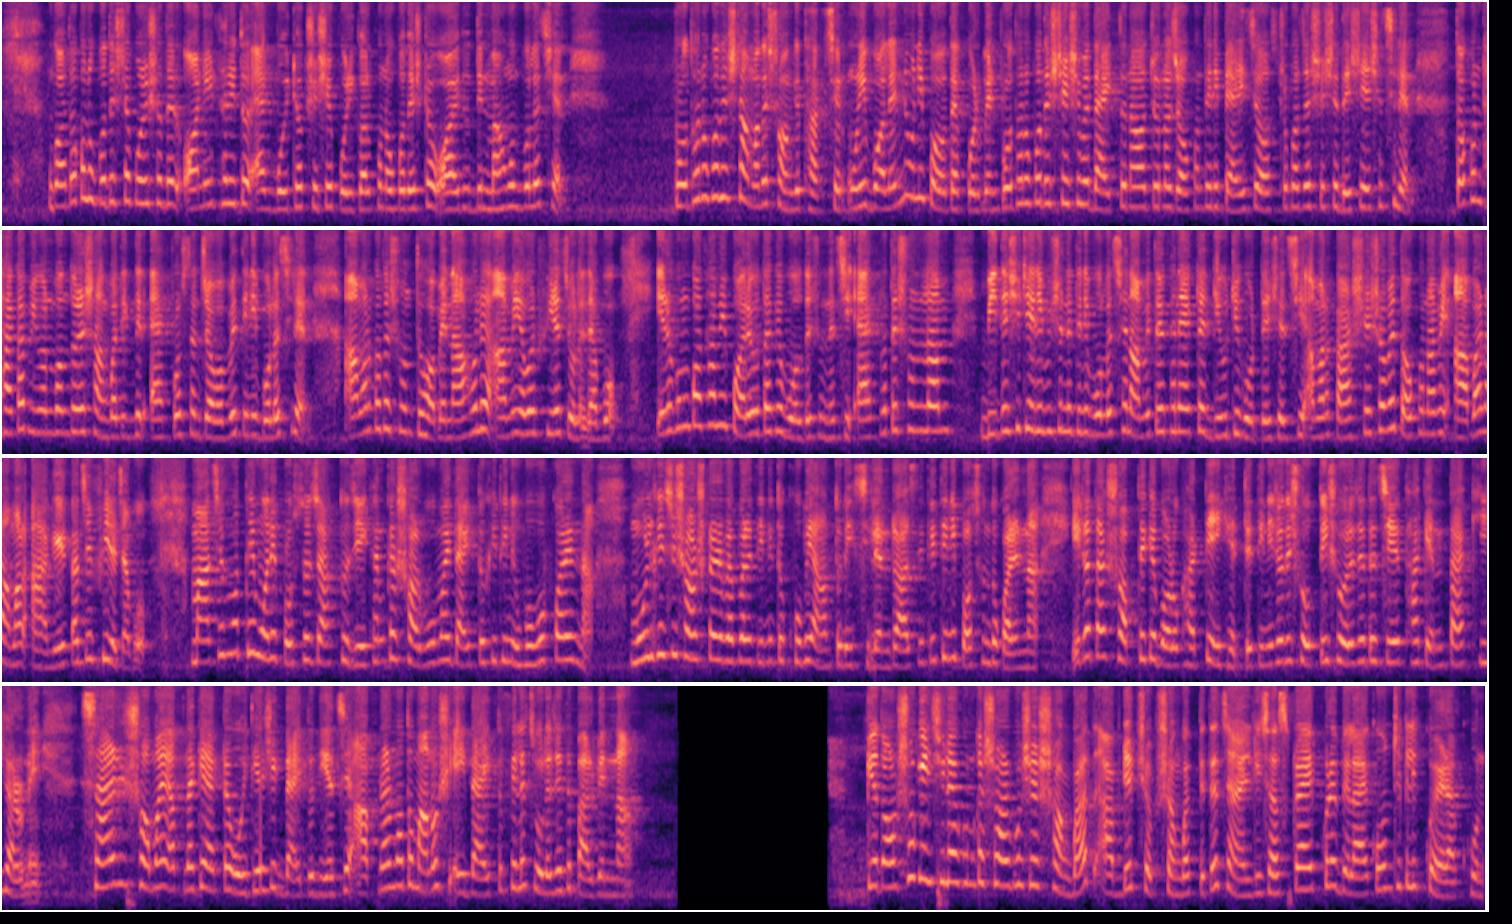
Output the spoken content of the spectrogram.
গতকাল উপদেষ্টা পরিষদের অনির্ধারিত এক বৈঠক শেষে পরিকল্পনা উপদেষ্টা ওয়াহিদুদ্দিন মাহমুদ বলেছেন প্রধান উপদেষ্টা আমাদের সঙ্গে থাকছেন। উনি বলেননি উনি পদত্যাগ করবেন। প্রধান উপদেষ্টা হিসেবে দায়িত্ব নেওয়ার জন্য যখন তিনি প্যারিসে অস্ত্রোপচার শেষে দেশে এসেছিলেন, তখন ঢাকা বিমানবন্দরের সাংবাদিকদের এক প্রশ্নের জবাবে তিনি বলেছিলেন, আমার কথা শুনতে হবে, না হলে আমি আবার ফিরে চলে যাব। এরকম কথা আমি পরেও তাকে বলতে শুনেছি। এক রাতে শুনলাম, বিদেশি টেলিভিশনে তিনি বলেছেন, আমি তো এখানে একটা ডিউটি করতে এসেছি, আমার কাজ শেষ হবে, তখন আমি আবার আমার আগের কাজে ফিরে যাব। মাঝে মধ্যে মনে প্রশ্ন জাগতো যে, এখানকার সর্বময় দায়িত্ব কি তিনি উপভোগ করেন না? মূল কিছু সংস্কারের ব্যাপারে তিনি তো খুবই আন্তরিক ছিলেন। রাজনীতি তিনি পছন্দ করেন না। এটা তার সব থেকে বড় ঘাটতি এই ক্ষেত্রে। তিনি যদি সত্যি সরে যেতে চেয়ে থাকেন, তা কি কারণে? স্যার, সময় আপনাকে একটা ঐতিহাসিক দায়িত্ব দিয়েছে। আপনার মতো মানুষ এই দায়িত্ব ফেলে চলে যেতে পারবেন না। প্রিয় দর্শক, এই ছিল এখনকার সর্বশেষ সংবাদ। আপডেট সব সংবাদ পেতে চ্যানেলটি সাবস্ক্রাইব করে বেল আইকনটি ক্লিক করে রাখুন।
